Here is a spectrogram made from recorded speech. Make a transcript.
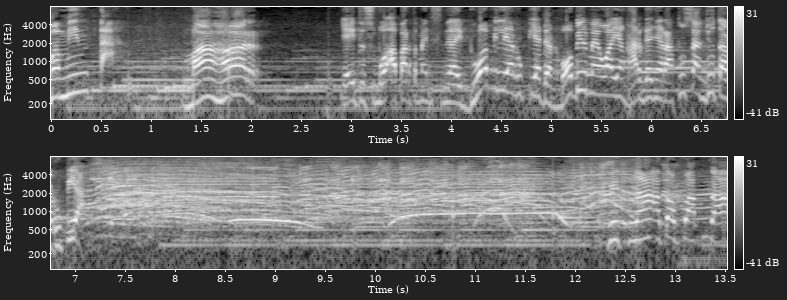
meminta mahar yaitu sebuah apartemen senilai 2 miliar rupiah dan mobil mewah yang harganya ratusan juta rupiah. Fitnah atau fakta?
